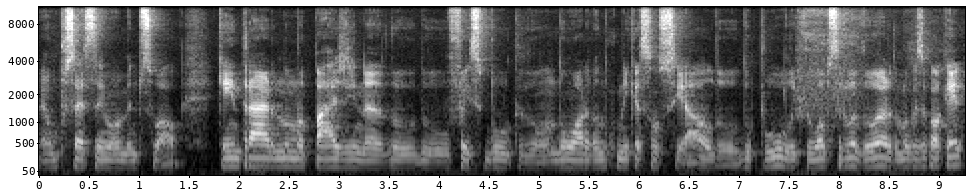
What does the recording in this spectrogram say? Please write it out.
é um processo de desenvolvimento pessoal, que é entrar numa página do, do Facebook, de um, de um órgão de comunicação social, do, do público, do observador, de uma coisa qualquer,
